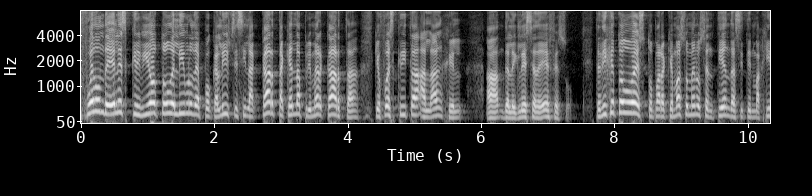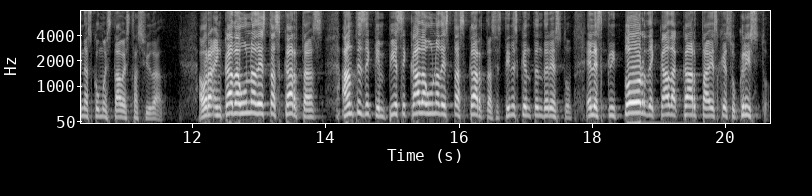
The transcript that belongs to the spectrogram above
fue donde él escribió todo el libro de Apocalipsis y la carta, que es la primera carta que fue escrita al ángel ah, de la iglesia de Éfeso. Te dije todo esto para que más o menos entiendas y te imaginas cómo estaba esta ciudad. Ahora, en cada una de estas cartas, antes de que empiece cada una de estas cartas, tienes que entender esto, el escritor de cada carta es Jesucristo.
